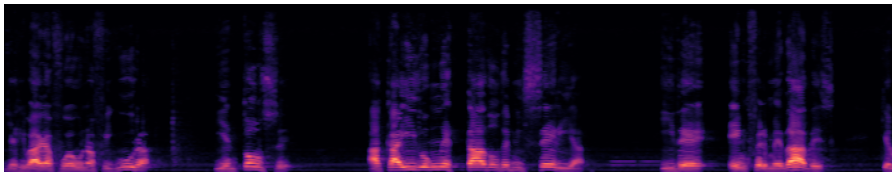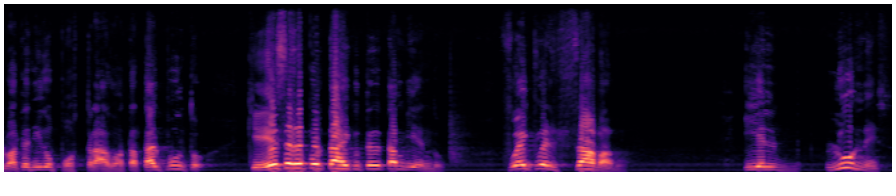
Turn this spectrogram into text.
Jerry Vargas fue una figura y entonces ha caído en un estado de miseria y de enfermedades que lo ha tenido postrado hasta tal punto que ese reportaje que ustedes están viendo fue hecho el sábado y el lunes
